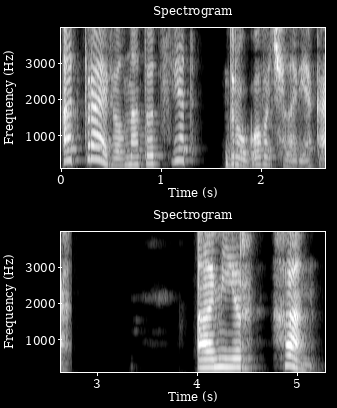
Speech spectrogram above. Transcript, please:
отправил на тот свет другого человека. «Амир Хан!»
